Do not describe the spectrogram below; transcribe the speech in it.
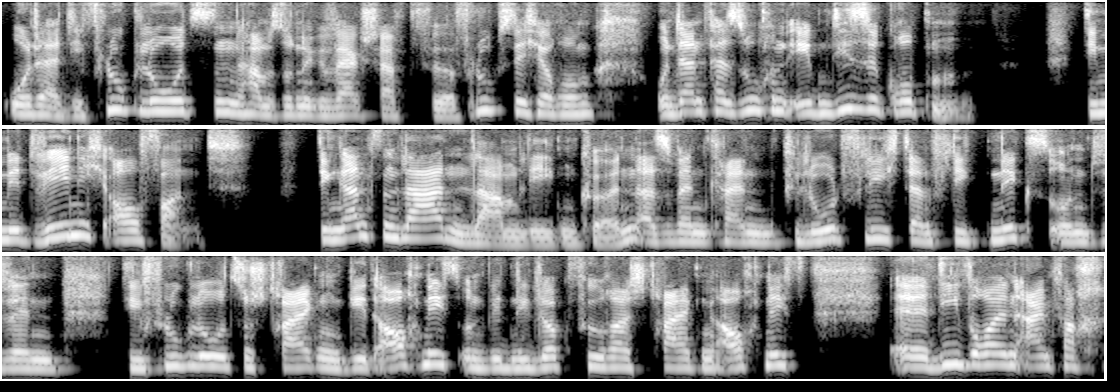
oder die Fluglotsen haben so eine Gewerkschaft für Flugsicherung. Und dann versuchen eben diese Gruppen, die mit wenig Aufwand den ganzen Laden lahmlegen können. Also wenn kein Pilot fliegt, dann fliegt nichts und wenn die Fluglotsen streiken, geht auch nichts und wenn die Lokführer streiken, auch nichts. Äh, die wollen einfach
